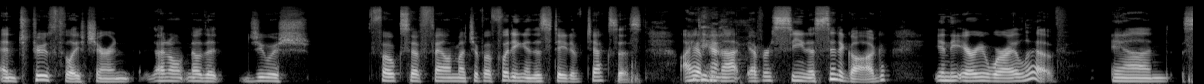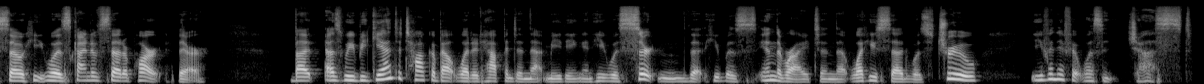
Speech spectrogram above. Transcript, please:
And truthfully, Sharon, I don't know that Jewish folks have found much of a footing in the state of Texas. I have yeah. not ever seen a synagogue in the area where I live. And so he was kind of set apart there. But as we began to talk about what had happened in that meeting, and he was certain that he was in the right and that what he said was true, even if it wasn't just,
